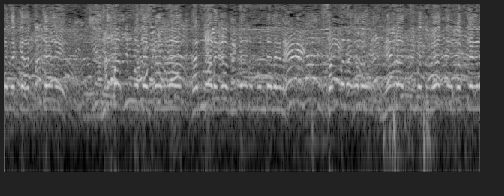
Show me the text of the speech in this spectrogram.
ಮತಕ್ಕೆ ಹಾಕುತ್ತೇನೆ. ಇಪ್ಪತ್ತಿಪ್ಪತ್ತನೇ ಸಾಲಿನ ಕರ್ನಾಟಕ ವಿಧಾನ ಮಂಡಲಗಳ ಸಂಬಳಗಳು ನಿವೃತ್ತಿ ಮತ್ತು ವೇತನ ಭತ್ಯೆಗಳ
